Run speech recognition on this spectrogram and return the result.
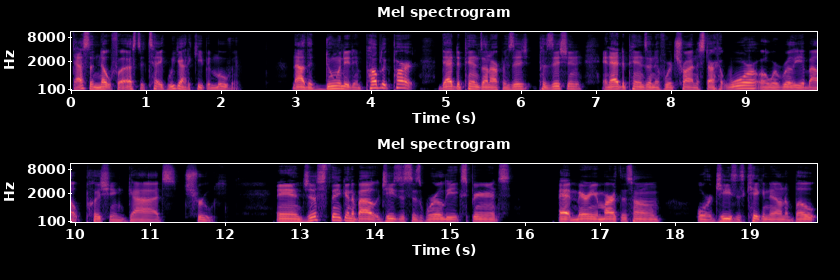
That's a note for us to take. We got to keep it moving. Now, the doing it in public part, that depends on our position, position, and that depends on if we're trying to start a war or we're really about pushing God's truth. And just thinking about Jesus's worldly experience at Mary and Martha's home, or Jesus kicking it on a boat,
